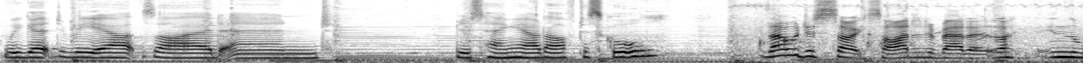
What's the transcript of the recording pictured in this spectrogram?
we get to be outside and just hang out after school. They were just so excited about it. Like in the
